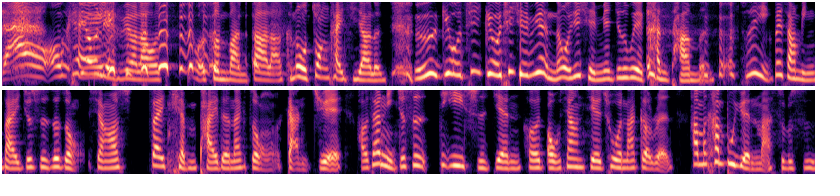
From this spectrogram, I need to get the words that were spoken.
哇哦，OK，不要脸没有啦，我我声蛮大啦，可能我撞开其他人，呃，给我去，给我去前面，然后我去前面就是为了看他们，所以非常明白就是这种想要在前排的那种感觉，好像你就是第一时间和偶像接触的那个人，他们看不远嘛，是不是？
